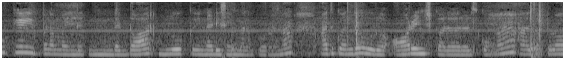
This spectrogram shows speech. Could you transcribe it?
ஓகே இப்போ நம்ம இந்த இந்த டார்க் ப்ளூக்கு என்ன டிசைன் பண்ண போகிறோம்னா அதுக்கு வந்து ஒரு ஆரஞ்சு கலர் எடுத்துக்கோங்க அதுக்கப்புறம்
